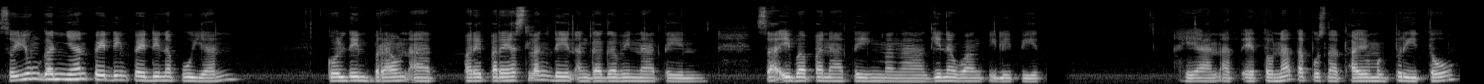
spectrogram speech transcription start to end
So, yung ganyan, pwedeng-pwede na po yan. Golden brown at pare-parehas lang din ang gagawin natin sa iba pa nating mga ginawang pilipit. Ayan, at eto na, tapos na tayong magprito.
